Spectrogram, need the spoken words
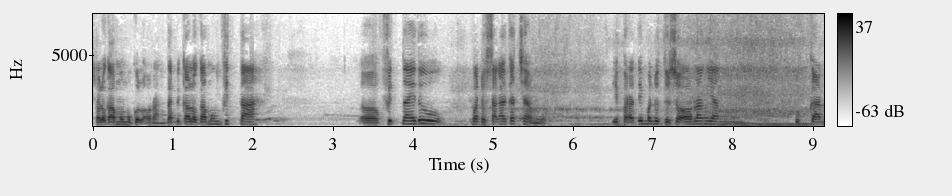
Kalau kamu mukul orang. Tapi kalau kamu fitnah uh, fitnah itu waduh sangat kejam loh. Ibaratnya menuduh seorang yang bukan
